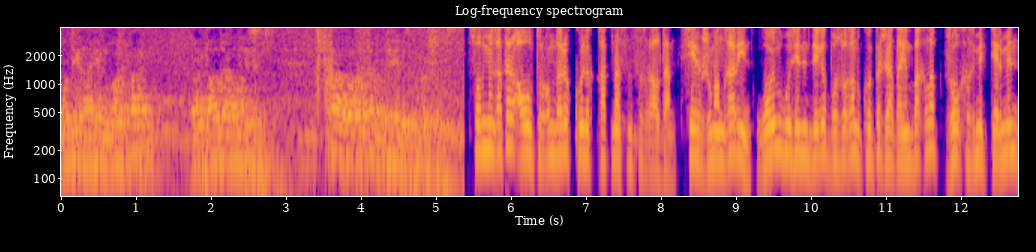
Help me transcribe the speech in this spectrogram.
Ол деген әрине уақыт бар бірақ далада қалмайсыз қысқа уақытта бітіреміз бүкіл жұмысты сонымен қатар ауыл тұрғындары көлік қатынасынсыз қалды серік жұманғарин ойыл өзеніндегі бұзылған көпір жағдайын бақылап жол қызметтерімен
